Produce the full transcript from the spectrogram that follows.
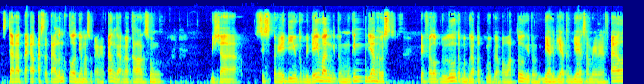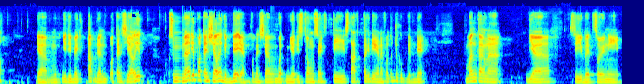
secara as a talent kalau dia masuk NFL nggak bakal langsung bisa ready untuk di day one gitu. Mungkin dia harus develop dulu untuk beberapa beberapa waktu gitu biar dia terbiasa sama NFL ya jadi backup dan potensialnya sebenarnya dia potensialnya gede ya, potensial buat menjadi strong safety starter di NFL itu cukup gede. Cuman karena dia si Bledsoe ini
